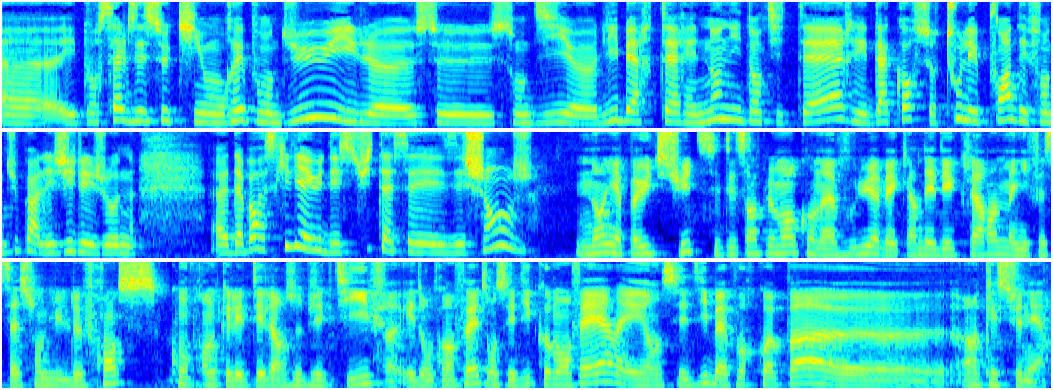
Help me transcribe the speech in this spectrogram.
Euh, et pour celles et ceux qui ont répondu, ils euh, se sont dit libertaires et non identitaires et d'accord sur tous les points défendus par les Gilets jaunes. D'abord, est-ce qu'il y a eu des suites à ces échanges? Non, il n'y a pas eu de suite. C'était simplement qu'on a voulu, avec un des déclarants de manifestation de l'Île-de-France, comprendre quels étaient leurs objectifs. Et donc, en fait, on s'est dit comment faire et on s'est dit, bah, pourquoi pas un questionnaire.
